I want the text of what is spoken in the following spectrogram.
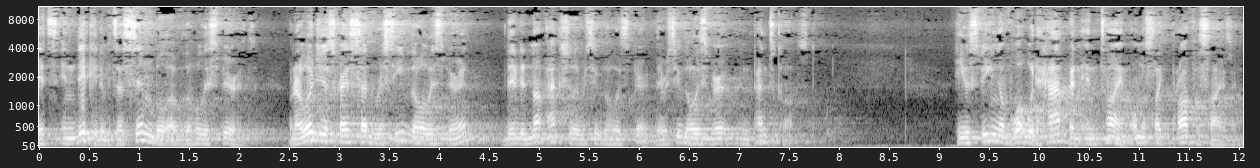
It's indicative, it's a symbol of the Holy Spirit. When our Lord Jesus Christ said, receive the Holy Spirit, they did not actually receive the Holy Spirit. They received the Holy Spirit in Pentecost. He was speaking of what would happen in time, almost like prophesizing.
